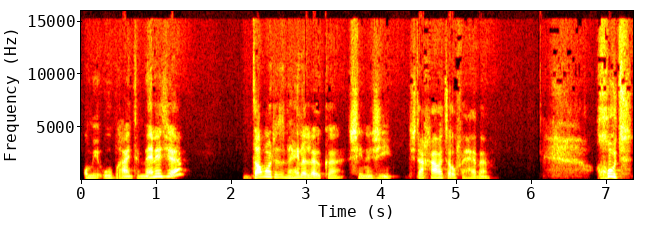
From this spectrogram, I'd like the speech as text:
om je oerbrein te managen, dan wordt het een hele leuke synergie. Dus daar gaan we het over hebben. Goed,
